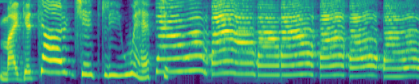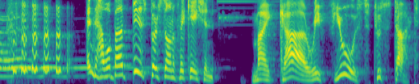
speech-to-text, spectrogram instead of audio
My guitar gently wept. and how about this personification? My car refused to start.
